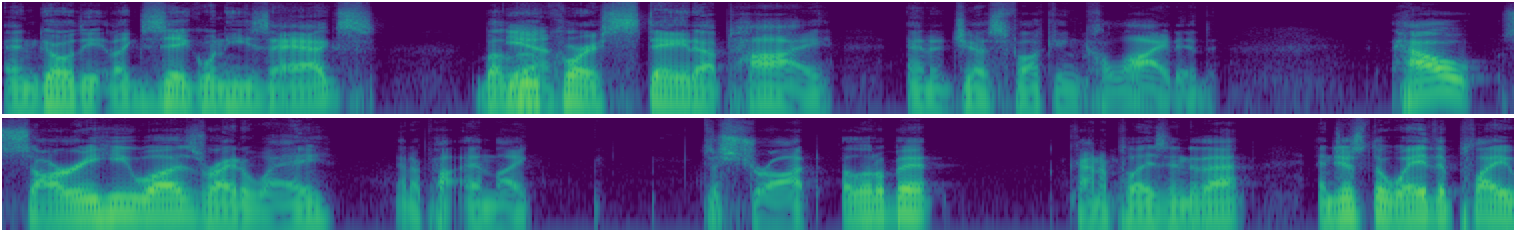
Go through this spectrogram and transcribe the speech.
and go the like zig when he zags. But Yeah. Lucroy stayed up high and it just fucking collided. How sorry he was right away and and like distraught a little bit kind of plays into that. And just the way the play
